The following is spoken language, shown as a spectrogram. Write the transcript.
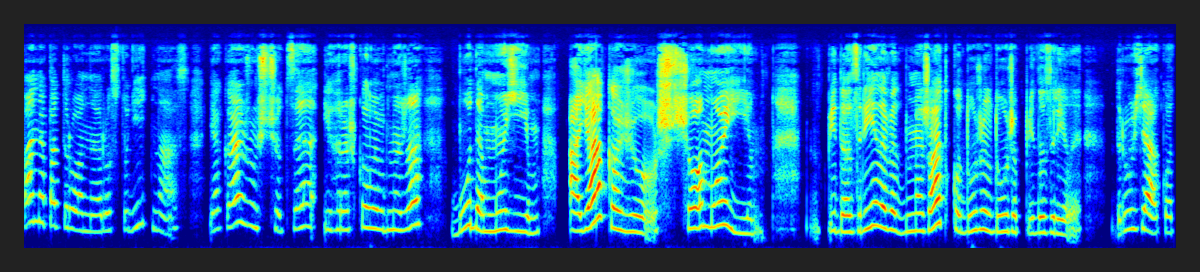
Пане патроне, розсудіть нас. Я кажу, що це іграшкове ведмежа буде моїм, а я кажу, що моїм. Підозріле ведмежатко дуже-дуже підозріле. Друзяко,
